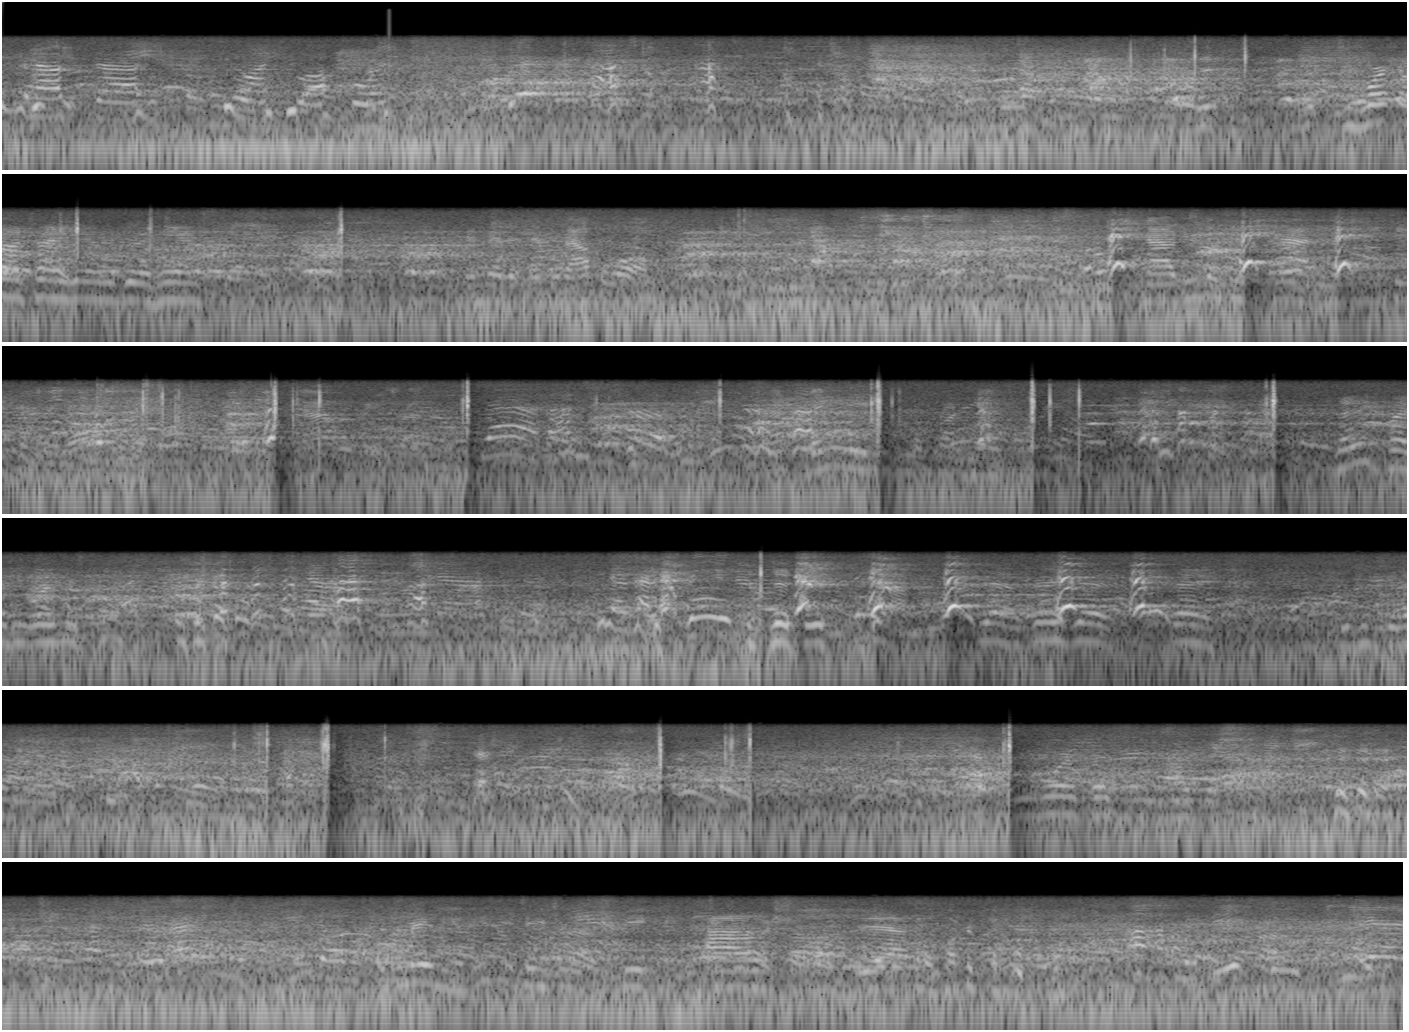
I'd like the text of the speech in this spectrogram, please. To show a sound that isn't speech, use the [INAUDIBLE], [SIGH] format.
chasing after two on two off board. She's working on trying to get him to do a handstand. Admit it, and without the wall. Now, if you can teach that, you teach the wall, that would be impressive. yeah, that's true. Then you need some front hand swing. Then he'd probably be worth his [LAUGHS] he knows how to speak. Yeah, yeah, very good. Thanks. You can get out. More impressive than I It's amazing. It's easy to teach him how to speak. Uh, Teach him how to show. yeah. [LAUGHS]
